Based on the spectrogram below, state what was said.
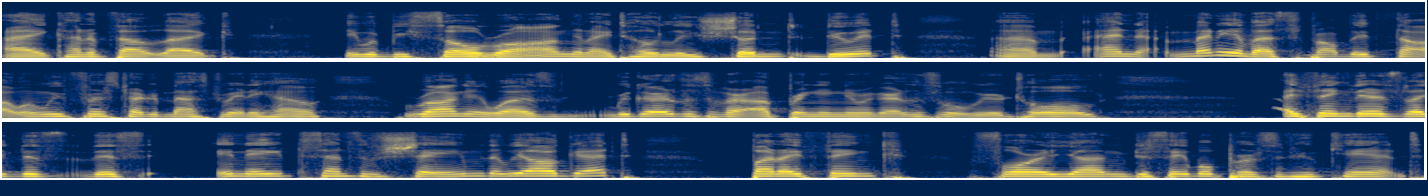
I kind of felt like it would be so wrong and I totally shouldn't do it. Um, and many of us probably thought when we first started masturbating how wrong it was, regardless of our upbringing and regardless of what we were told. I think there's like this this innate sense of shame that we all get, but I think for a young disabled person who can't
